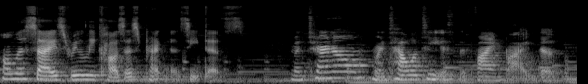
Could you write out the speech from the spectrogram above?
homicides really causes pregnancy deaths. Maternal mortality is defined by the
